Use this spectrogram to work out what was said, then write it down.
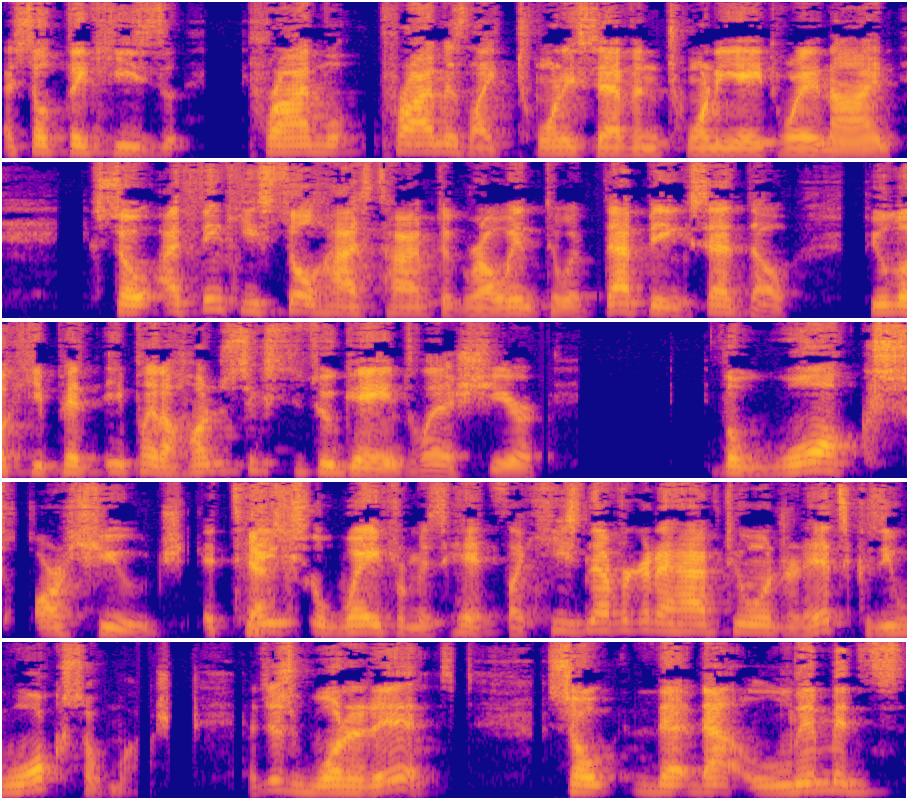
I still think he's prime. Prime is like 27, 28, 29. So I think he still has time to grow into it. That being said, though, if you look, he played, he played 162 games last year. The walks are huge. It takes yes. away from his hits. Like he's never going to have 200 hits because he walks so much. That's just what it is. So that that limits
